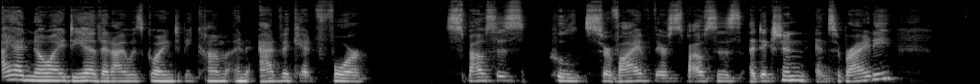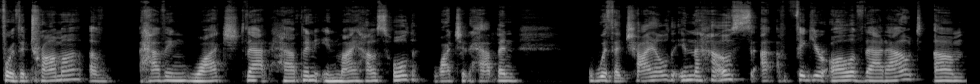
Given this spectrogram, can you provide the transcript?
I had no idea that I was going to become an advocate for spouses who survive their spouse's addiction and sobriety, for the trauma of having watched that happen in my household, watch it happen with a child in the house, uh, figure all of that out. Um,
